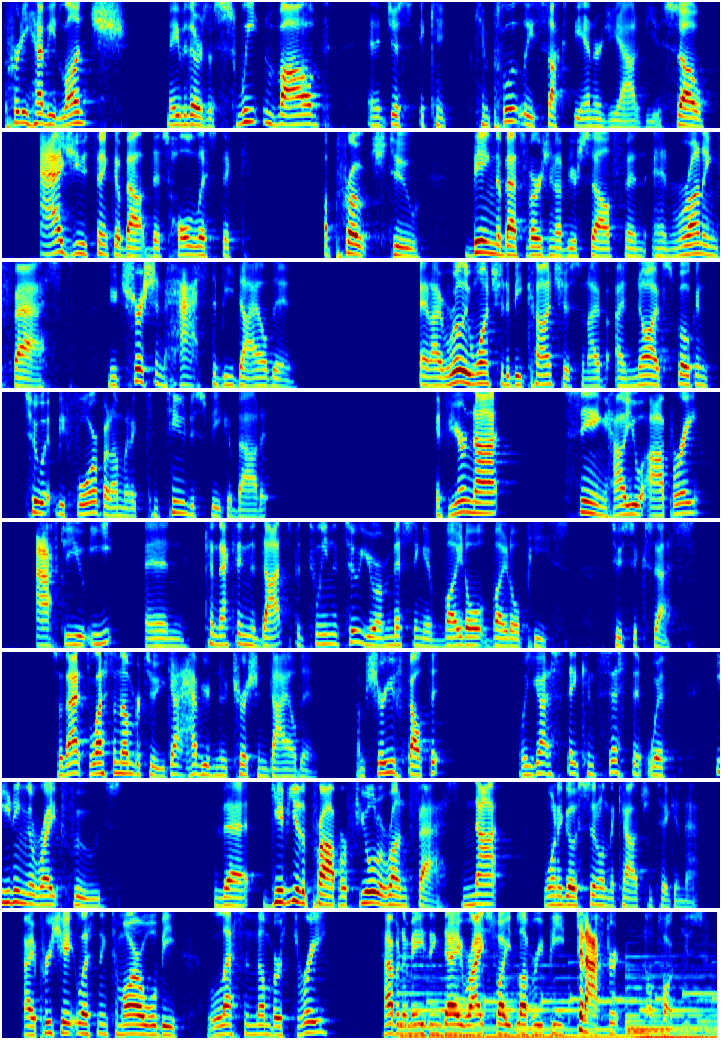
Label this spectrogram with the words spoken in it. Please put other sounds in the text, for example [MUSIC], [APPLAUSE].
pretty heavy lunch. Maybe there's a sweet involved and it just it can completely sucks the energy out of you. So, as you think about this holistic approach to being the best version of yourself and and running fast, nutrition has to be dialed in. And I really want you to be conscious and I've I know I've spoken to it before, but I'm going to continue to speak about it. If you're not seeing how you operate after you eat and connecting the dots between the two, you are missing a vital, vital piece to success. So that's lesson number two. You got to have your nutrition dialed in. I'm sure you've felt it. Well, you got to stay consistent with eating the right foods that give you the proper fuel to run fast, not want to go sit on the couch and take a nap. I appreciate listening. Tomorrow will be lesson number three. Have an amazing day. Rise, fight, love, repeat. Get after it. And I'll talk to you soon.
